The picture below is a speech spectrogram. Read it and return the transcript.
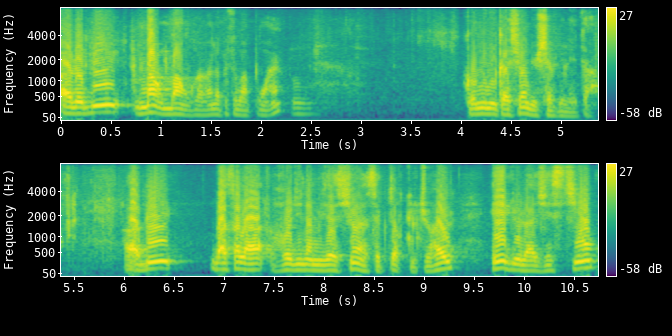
alobi mbangu-mbangu kaka napesa bapoint communication du chef de l'état alobi basala redynamisation ya secteur culturel et de la gestion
